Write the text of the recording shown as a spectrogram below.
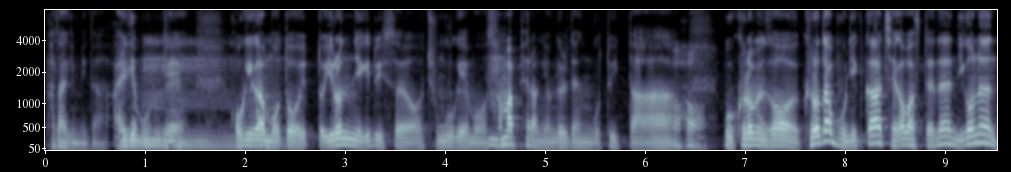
바닥입니다. 알게 모르게 음. 거기가 뭐 또 또 이런 얘기도 있어요. 중국에 뭐 사마패랑 연결되는 곳도 있다. 어허. 뭐 그러면서 그러다 보니까 제가 봤을 때는 이거는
